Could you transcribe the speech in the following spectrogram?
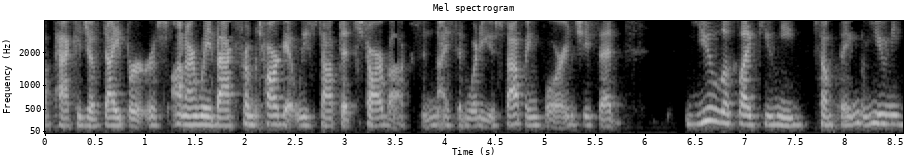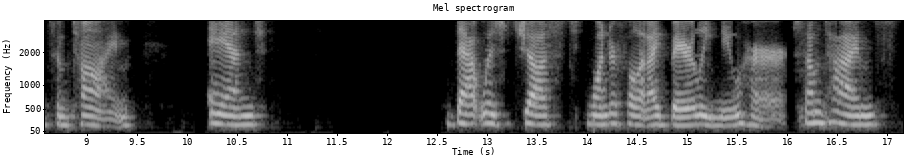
a package of diapers. On our way back from Target, we stopped at Starbucks and I said, What are you stopping for? And she said, You look like you need something, you need some time. And that was just wonderful. And I barely knew her. Sometimes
